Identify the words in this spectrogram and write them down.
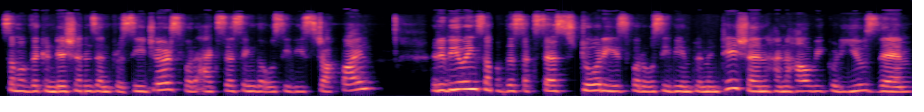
some of the conditions and procedures for accessing the OCV stockpile, reviewing some of the success stories for OCV implementation and how we could use them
